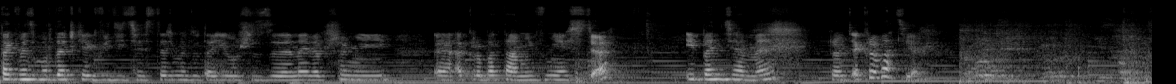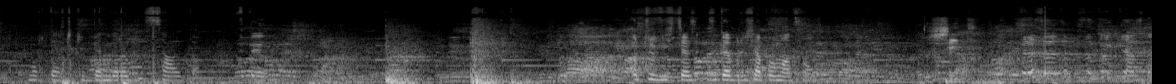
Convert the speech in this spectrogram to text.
Tak więc mordeczki, jak widzicie, jesteśmy tutaj już z najlepszymi e, akrobatami w mieście i będziemy robić akrobację. Mordeczki, będę robić salto w tył. Oczywiście z, z Gabrysia pomocą. Shit. Engraçado essa pessoa tá entusiasta.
